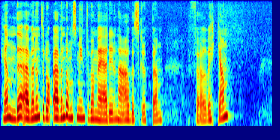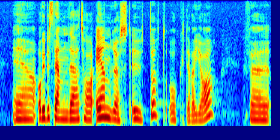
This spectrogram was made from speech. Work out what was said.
hände, även, inte de, även de som inte var med i den här arbetsgruppen för veckan. Eh, och vi bestämde att ha en röst utåt och det var jag. För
